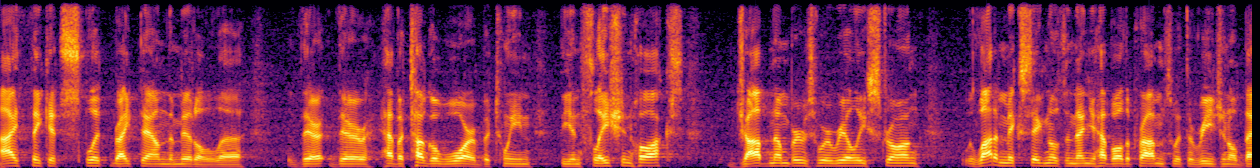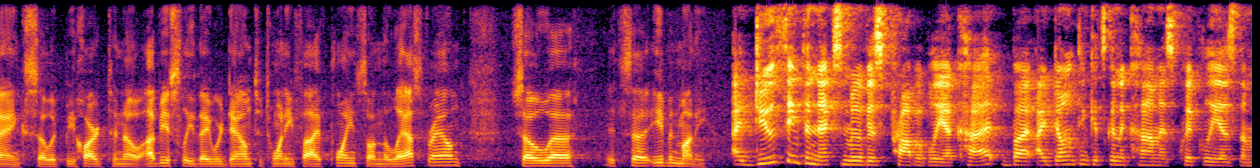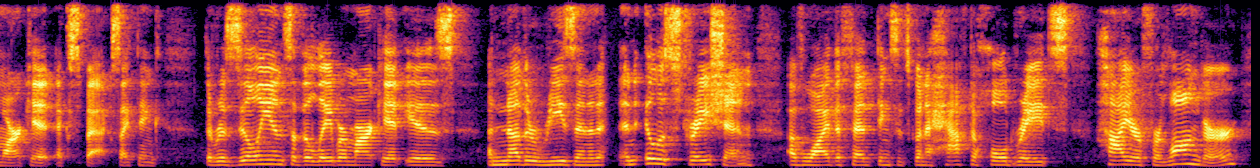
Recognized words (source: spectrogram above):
I think it's split right down the middle. Uh, have a tug of war between the inflation hawks. Job numbers were really strong. A lot of mixed signals, and then you have all the problems with the regional banks. So it'd be hard to know. Obviously, they were down to 25 points on the last round. So uh, it's uh, even money. I do think the next move is probably a cut, but I don't think it's going to come as quickly as the market expects. I think the resilience of the labor market is another reason, an, an illustration of why the Fed thinks it's going to have to hold rates higher for longer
